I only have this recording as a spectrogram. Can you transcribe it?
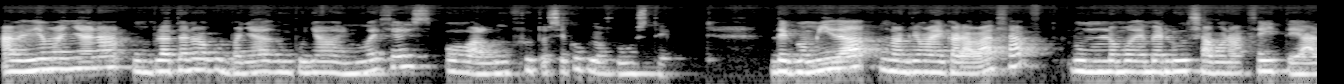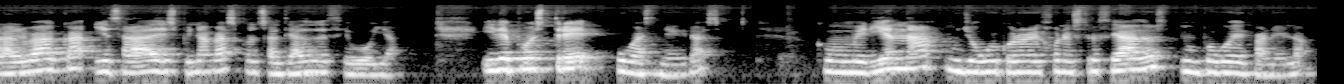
A media mañana, un plátano acompañado de un puñado de nueces o algún fruto seco que os guste. De comida, una crema de calabaza, un lomo de merluza con aceite a la albahaca y ensalada de espinacas con salteado de cebolla. Y de postre, uvas negras. Como merienda, un yogur con orejones troceados y un poco de canela.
